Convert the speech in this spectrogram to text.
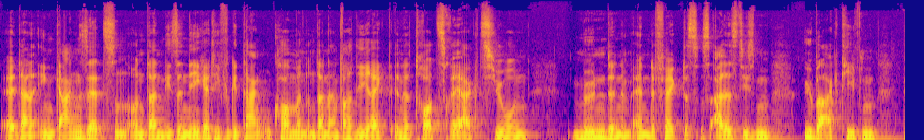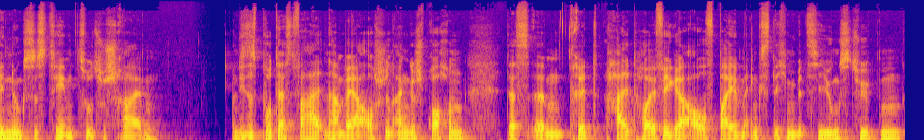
äh, dann in Gang setzen und dann diese negativen Gedanken kommen und dann einfach direkt in eine Trotzreaktion münden im Endeffekt. Das ist alles diesem überaktiven Bindungssystem zuzuschreiben. Und dieses Protestverhalten haben wir ja auch schon angesprochen. Das ähm, tritt halt häufiger auf beim ängstlichen Beziehungstypen,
